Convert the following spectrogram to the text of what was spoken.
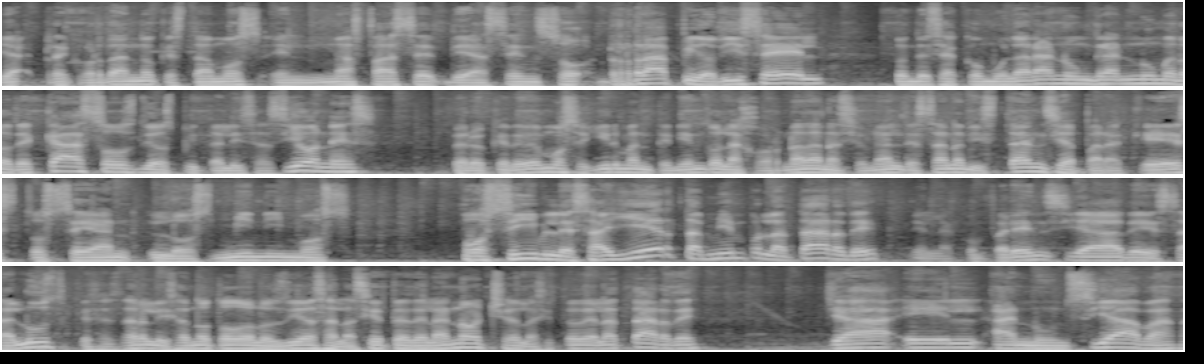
Ya recordando que estamos en una fase de ascenso rápido, dice él, donde se acumularán un gran número de casos, de hospitalizaciones, pero que debemos seguir manteniendo la jornada nacional de sana distancia para que estos sean los mínimos posibles. Ayer también por la tarde, en la conferencia de salud que se está realizando todos los días a las 7 de la noche, a las 7 de la tarde, ya él anunciaba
